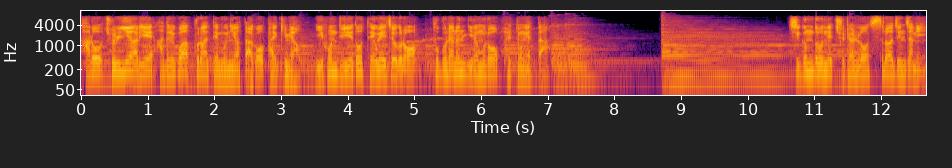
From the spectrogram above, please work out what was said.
바로 줄리아 리의 아들과 불화 때문이었다고 밝히며 이혼 뒤에도 대외적으로 부부라는 이름으로 활동했다. 지금도 뇌출혈로 쓰러진 잔이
